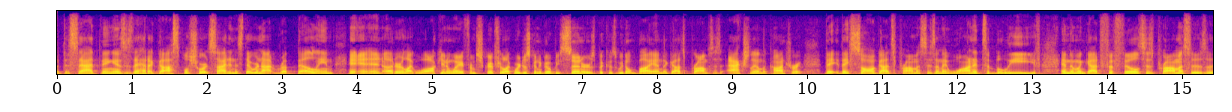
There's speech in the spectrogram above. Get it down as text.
But the sad thing is, is they had a gospel short-sightedness. They were not rebelling and, utter like walking away from Scripture, like we're just going to go be sinners because we don't buy into God's promises. Actually, on the contrary, they, they saw God's promises and they wanted to believe. And then when God fulfills his promises, uh,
